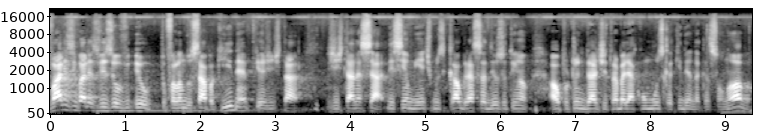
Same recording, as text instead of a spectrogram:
Várias e várias vezes eu eu tô falando do sapo aqui, né? Porque a gente está a gente tá nesse ambiente musical. Graças a Deus eu tenho a, a oportunidade de trabalhar com música aqui dentro da Canção Nova.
